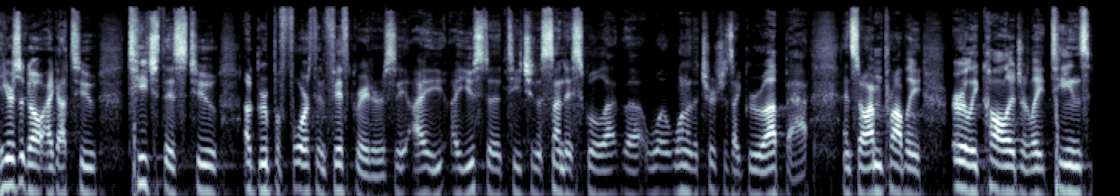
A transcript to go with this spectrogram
Years ago, I got to teach this to a group of fourth and fifth graders. I, I used to teach in a Sunday school at the, one of the churches I grew up at. And so I'm probably early college or late teens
